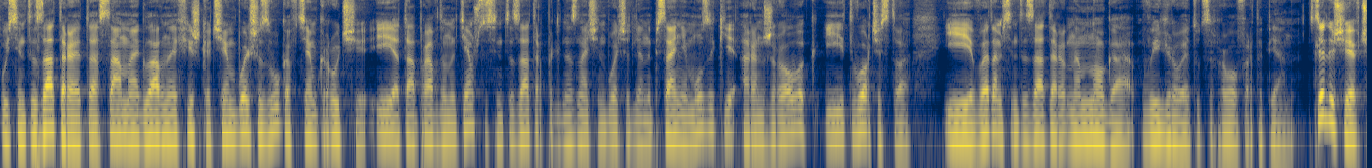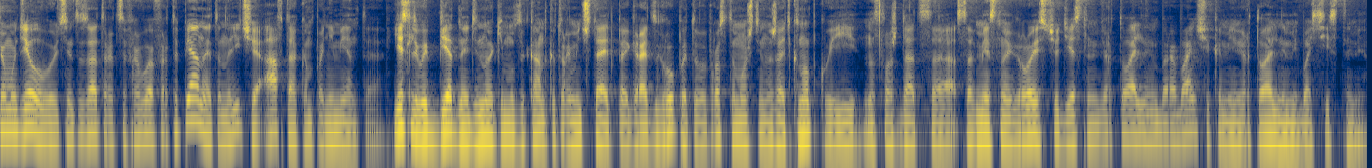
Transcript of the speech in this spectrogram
У синтезатора это самая главная фишка. Чем больше звуков, тем круче. И это оправдано тем, что синтезатор предназначен больше для написания музыки, аранжировок и творчества. И в этом синтезатор намного выигрывает у цифрового фортепиано. Следующее, в чем уделывают синтезаторы цифровое фортепиано, это наличие автоаккомпанемента. Если вы бедный, одинокий музыкант, который мечтает поиграть с группой, то вы просто можете нажать кнопку и наслаждаться совместной игрой с чудесным виртуальным виртуальными барабанщиками и виртуальными басистами.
